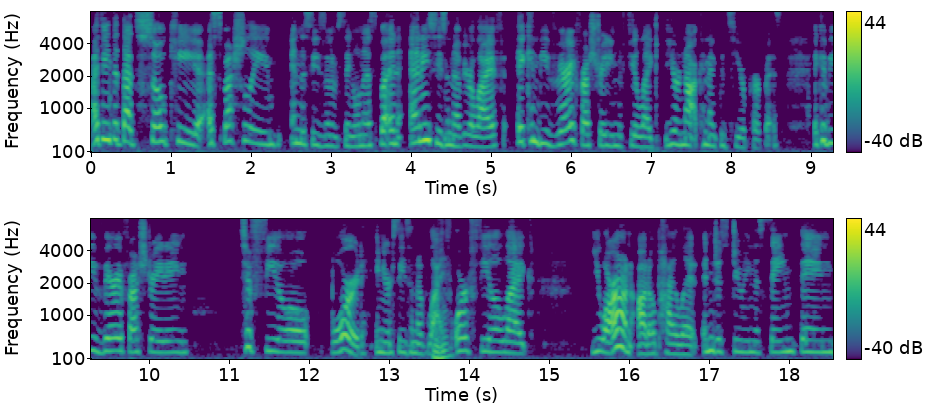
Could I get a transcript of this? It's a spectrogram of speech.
I think that that's so key, especially in the season of singleness, but in any season of your life, it can be very frustrating to feel like you're not connected to your purpose. It can be very frustrating to feel bored in your season of life mm-hmm. or feel like you are on autopilot and just doing the same thing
